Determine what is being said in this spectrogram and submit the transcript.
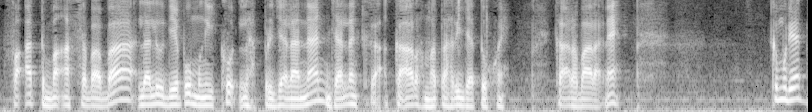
Fa'at ma'as sababa lalu dia pun mengikutlah perjalanan jalan ke, ke arah matahari jatuh eh. Ke arah barat eh. Kemudian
